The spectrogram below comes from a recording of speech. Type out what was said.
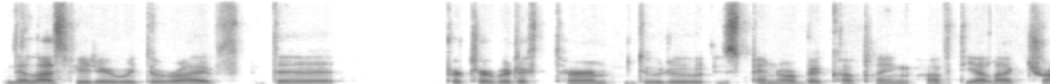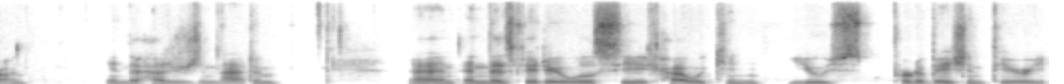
In the last video, we derived the perturbative term due to spin-orbit coupling of the electron in the hydrogen atom. And in this video, we'll see how we can use perturbation theory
